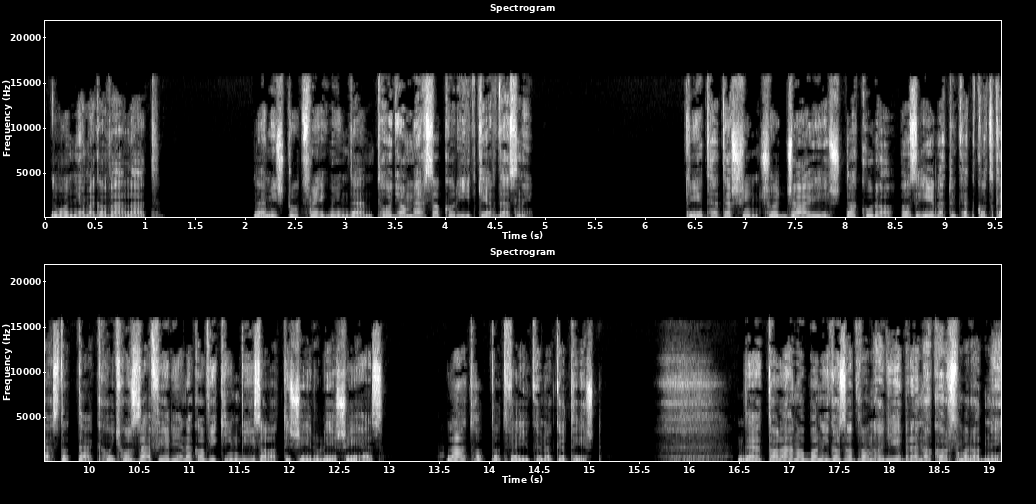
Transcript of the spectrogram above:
Vonja meg a vállát. Nem is tudsz még mindent. Hogyan mersz akkor így kérdezni? Két hete sincs, hogy Jai és Takura az életüket kockáztatták, hogy hozzáférjenek a viking víz alatti sérüléséhez. Láthattad fejükön a kötést. De talán abban igazad van, hogy ébren akarsz maradni.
